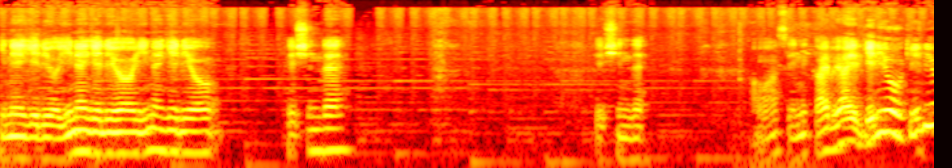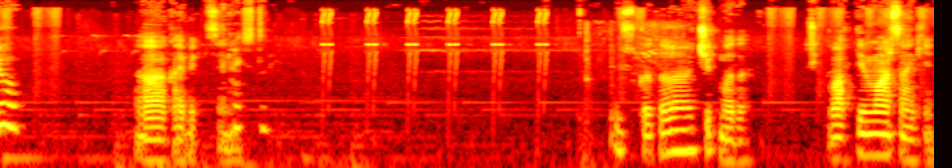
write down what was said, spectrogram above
Yine geliyor, yine geliyor, yine geliyor. Peşinde. Peşinde. Ama seni kaybediyor. Hayır geliyor, geliyor. Aa kaybetti seni. Kaçtım. Üst kata çıkmadı. Vaktim var sanki.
